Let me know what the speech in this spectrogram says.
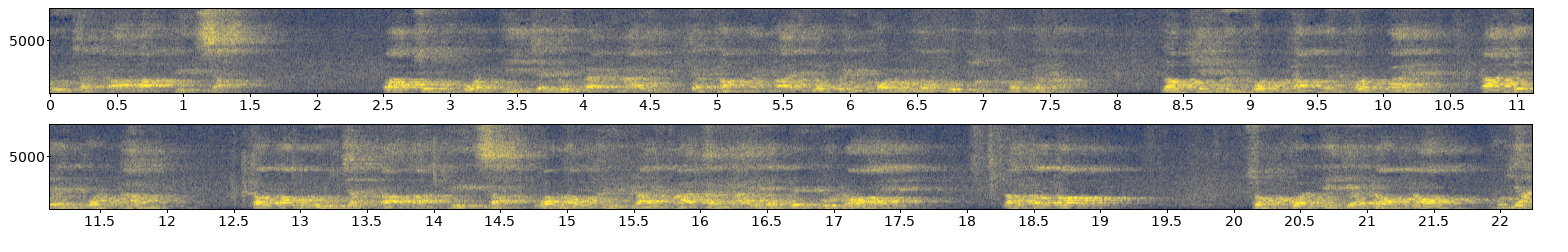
รู้จักกาลเทศะว่าสมควรที่จะอยู่แบบไหนจะทำอย่างไรเราเป็นคนเราพูดเหมือนคนแล้วนะเราคิดเหมือนคนทำเหมือนคนไหมการที่เป็นคนนั้นก็ต้องรู้จักกาลเทศะว่าเราคือใครมาจากไหนเราเป็นผู้น้อย เราก็ต้องสมควรที่จะนอบน้อมผู้ใหญ่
